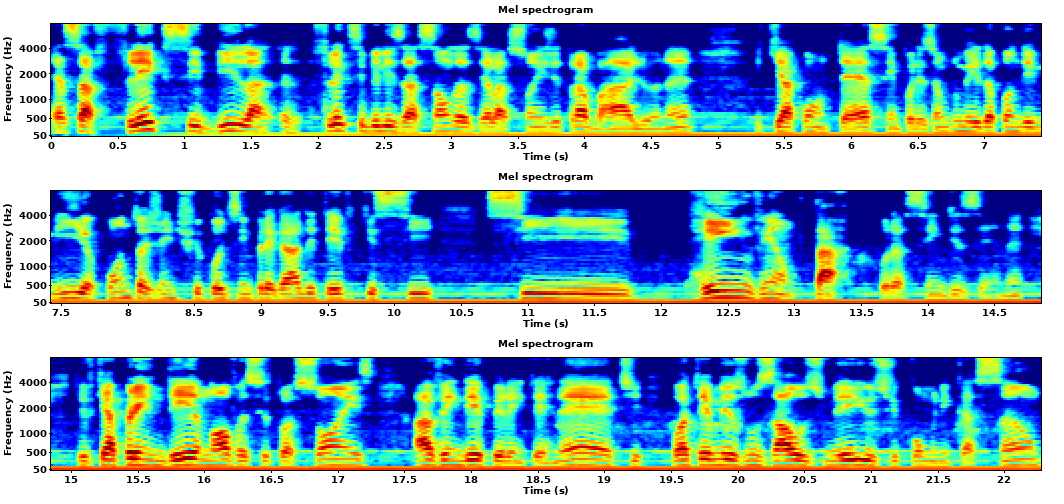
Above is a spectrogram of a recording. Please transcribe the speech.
essa flexibilização das relações de trabalho, né? E que acontecem, por exemplo, no meio da pandemia, quanta gente ficou desempregada e teve que se, se reinventar, por assim dizer, né? Teve que aprender novas situações, a vender pela internet, ou até mesmo usar os meios de comunicação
